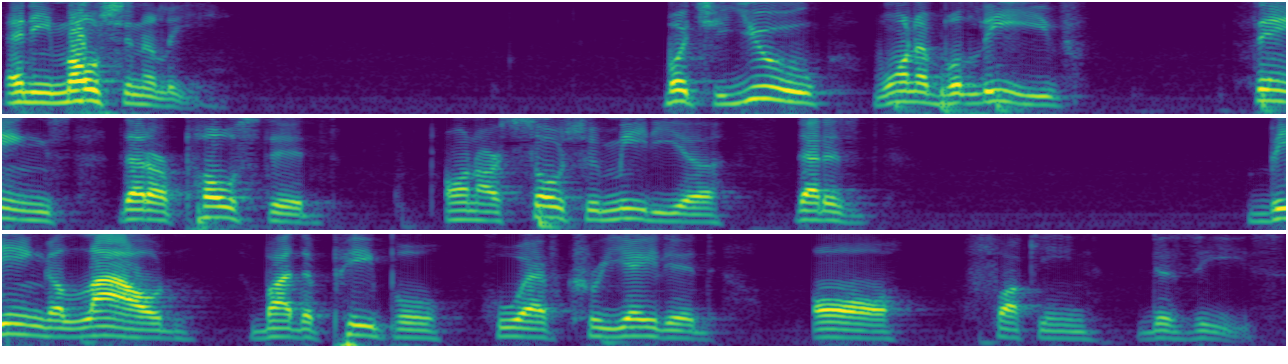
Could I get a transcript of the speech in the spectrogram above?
and emotionally. But you want to believe things that are posted on our social media that is being allowed by the people who have created all fucking disease.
